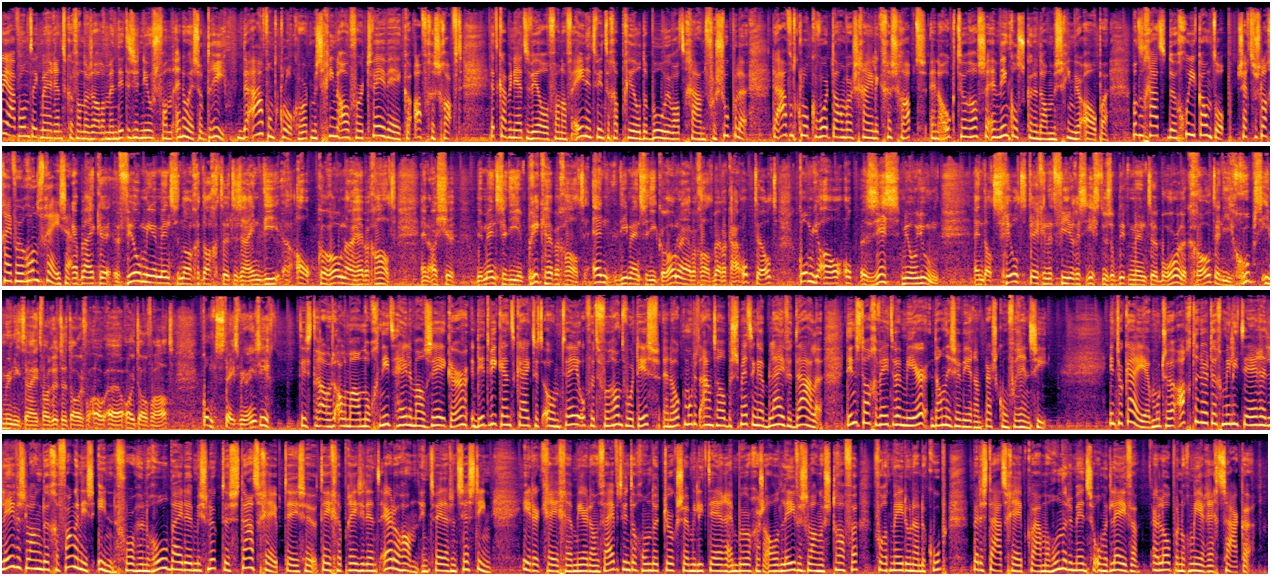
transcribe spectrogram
Goedenavond, ik ben Rentke van der Zalm en dit is het nieuws van NOS op 3. De avondklok wordt misschien over twee weken afgeschaft. Het kabinet wil vanaf 21 april de boel weer wat gaan versoepelen. De avondklok wordt dan waarschijnlijk geschrapt. En ook terrassen en winkels kunnen dan misschien weer open. Want het gaat de goede kant op, zegt verslaggever Ron Vrezen. Er blijken veel meer mensen dan gedacht te zijn die eh, al corona hebben gehad. En als je de mensen die een prik hebben gehad en die mensen die corona hebben gehad bij elkaar optelt, kom je al op 6 miljoen. En dat schild tegen het virus is dus op dit moment eh, behoorlijk groot. En die groepsimmuniteit waar Rutte het over, uh, ooit over had, komt steeds meer in zicht. Het is trouwens allemaal nog niet helemaal zeker. Dit weekend kijkt het OMT of het verantwoord is. En ook moet het aantal besmettingen blijven dalen. Dinsdag weten we meer, dan is er weer een persconferentie. In Turkije moeten 38 militairen levenslang de gevangenis in... voor hun rol bij de mislukte staatsgreep tegen president Erdogan in 2016. Eerder kregen meer dan 2500 Turkse militairen en burgers al levenslange straffen... voor het meedoen aan de coup. Bij de staatsgreep kwamen honderden mensen om het leven. Er lopen nog meer rechtszaken.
